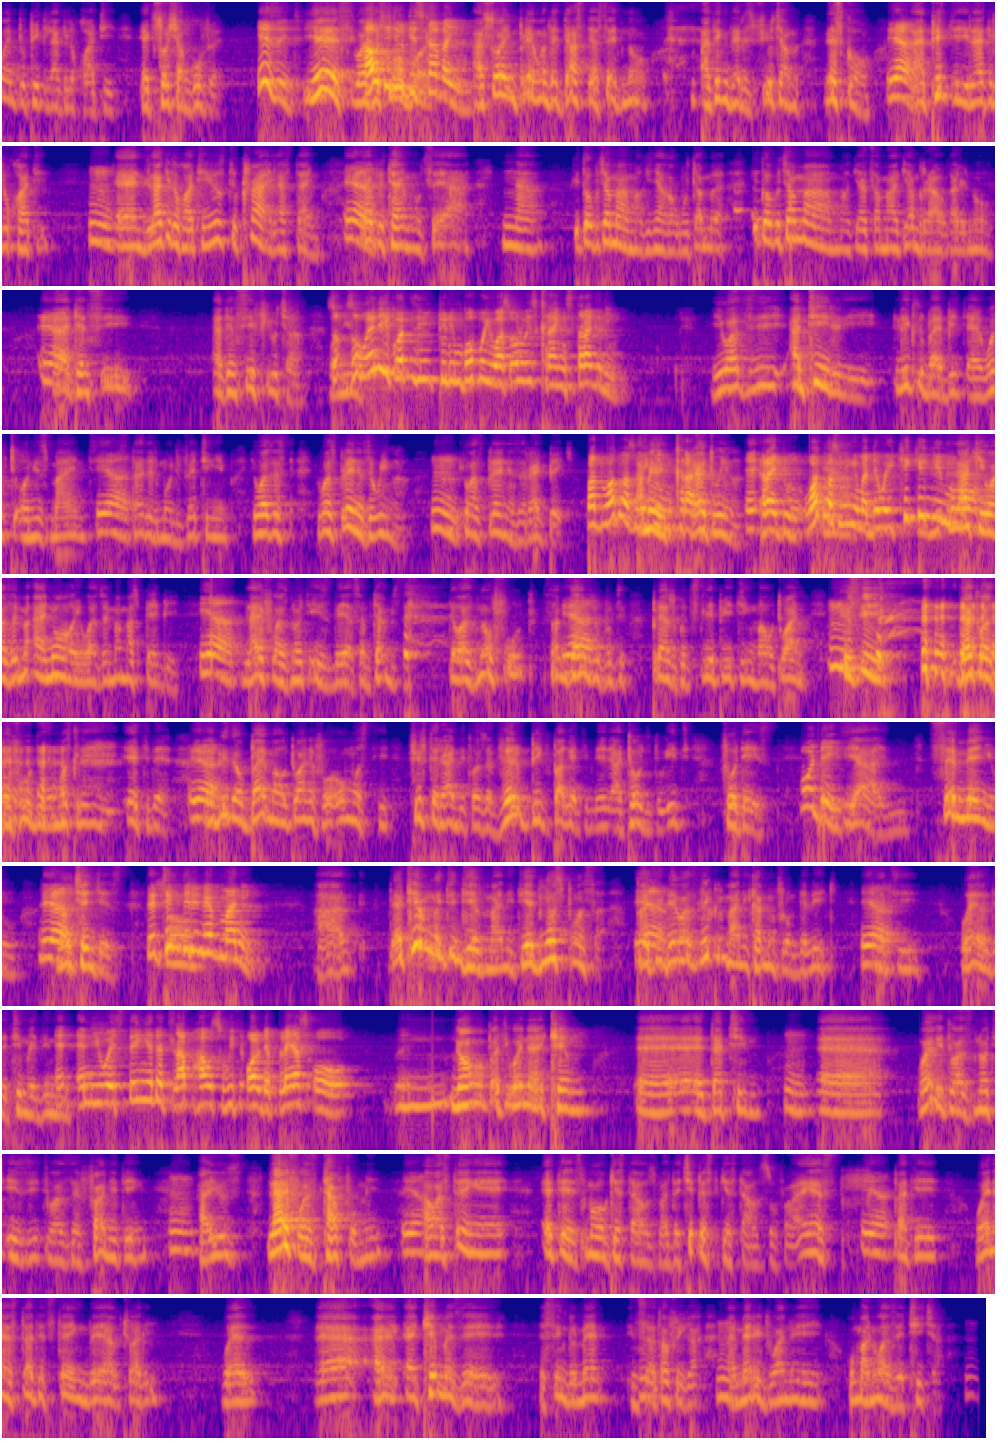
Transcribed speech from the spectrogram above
went to pick Lucky Lukwati at Social Guve. Is it? Yes. It How did you boy. discover him? I saw him playing on the dust. I said, no, I think there is future. Let's go. Yeah. I picked Lucky Lukwati. Mm. And Lucky Lukwati used to cry last time. Yeah. Every time he would say, ah, nah. ke to botsa mama ke nyaka go tama ke to botsa mama ke a tsama ke amra ka re no yeah. i can see i can see future so so when he got to limbopo he was always crying struggling he was uh, until little by bit i worked on his mind yeah. started motivating him he was, a, he was playing as a winger Mm. He was playing as a right back. But what was I making mean, him cry? Right wing. Uh, eh, right wing. What yeah. was making him? They were kicking him. Like he was, a, I know he was a mama's baby. Yeah. Life was not easy there. Sometimes there was no food. Sometimes yeah. you could, players could sleep eating Mount One. Mm. You see, that was the food they mostly ate there. Yeah. Maybe they'll buy Mount One for almost 50 rand. It was a very big packet. I told you to eat four days. Four days. Yeah, same menu, yeah. no changes. The team so, didn't have money. Uh, the team didn't have money. They had no sponsor, but yeah. there was little money coming from the league. Yeah. But, uh, well, the team didn't. And, and, you were staying at the clubhouse with all the players, or? Mm, no, but when I came uh, at that team, mm. uh, well, it was not easy. It was a funny thing. Mm. I used life was tough for me. Yeah. I was staying uh, it is small guest house, but the cheapest guest house so far. Yes. Yeah. But uh, when I started staying there, actually, well, uh, I, I came as a, a single man in mm. South Africa. Mm. I married one uh, woman who was a teacher.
